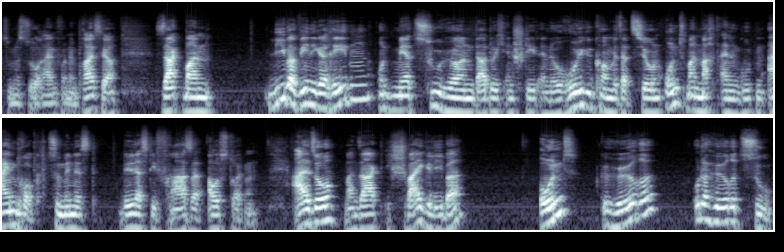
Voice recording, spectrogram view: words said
zumindest so rein von dem Preis her, sagt man lieber weniger reden und mehr zuhören. Dadurch entsteht eine ruhige Konversation und man macht einen guten Eindruck. Zumindest will das die Phrase ausdrücken. Also, man sagt, ich schweige lieber und gehöre oder höre zu.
